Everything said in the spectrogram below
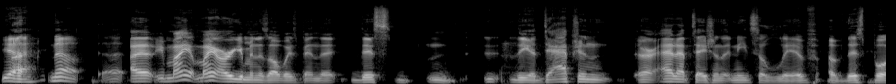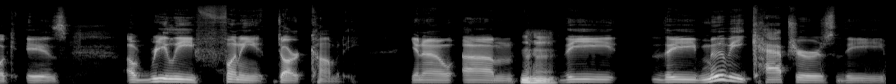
yeah. no. Uh, I, my my argument has always been that this mm, the adaptation or adaptation that needs to live of this book is a really funny dark comedy. You know, um, hmm the the movie captures the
